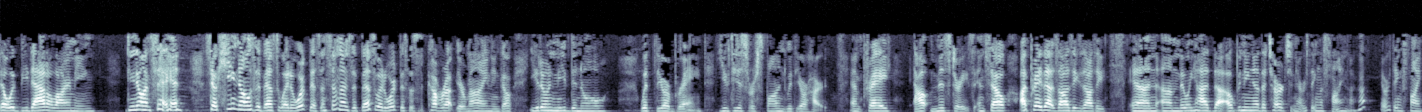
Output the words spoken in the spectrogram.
that would be that alarming. Do you know what I'm saying? So he knows the best way to work this. And sometimes the best way to work this is to cover up your mind and go, you don't need to know with your brain. You just respond with your heart and pray out mysteries. And so I prayed that Zazie Zazie. And um, then we had the opening of the church and everything was fine. Like, huh, everything's fine.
